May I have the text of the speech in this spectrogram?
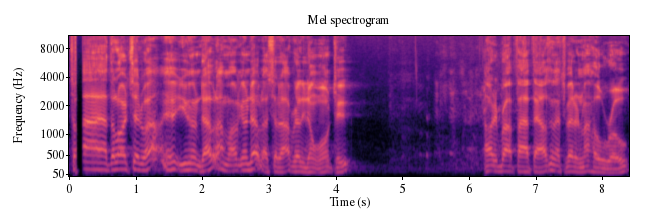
So uh, the Lord said, well, you're going to double. I'm going to double. I said, I really don't want to. I already brought 5,000. That's better than my whole row.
